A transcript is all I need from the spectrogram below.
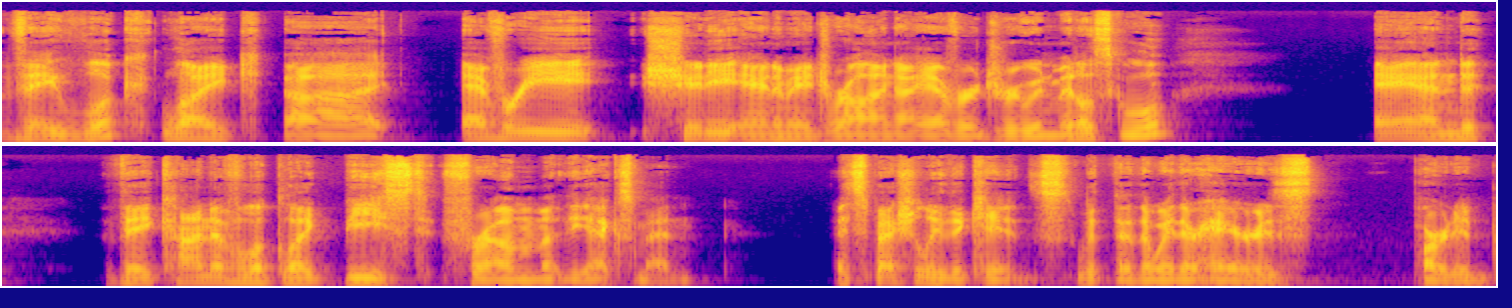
they look like uh, every shitty anime drawing I ever drew in middle school, and they kind of look like Beast from the X Men, especially the kids with the, the way their hair is parted.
